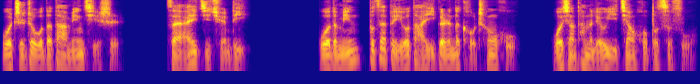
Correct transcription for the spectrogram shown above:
我指着我的大名起誓，在埃及全地，我的名不再被犹大一个人的口称呼。我向他们留意降祸不赐福，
